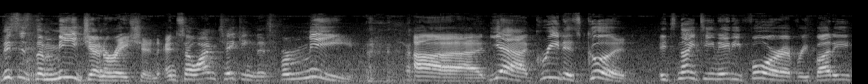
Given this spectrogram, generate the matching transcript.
This is the me generation, and so I'm taking this for me. uh, yeah, greed is good. It's 1984, everybody.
